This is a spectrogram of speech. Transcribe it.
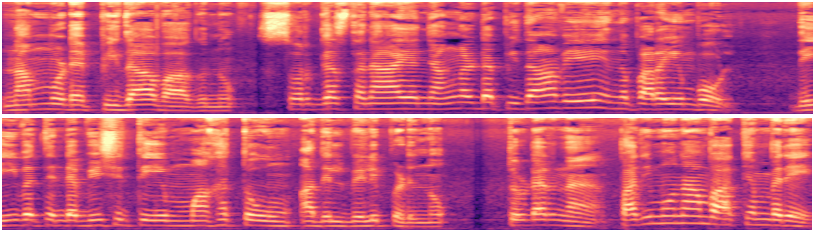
നമ്മുടെ പിതാവാകുന്നു. സ്വർഗസ്ഥനായ ഞങ്ങളുടെ പിതാവേ എന്ന് പറയുമ്പോൾ ദൈവത്തിന്റെ വിശുദ്ധിയും മഹത്വവും അതിൽ വെളിപ്പെടുന്നു. തുടർന്ന് പതിമൂന്നാം വാക്യം വരെ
